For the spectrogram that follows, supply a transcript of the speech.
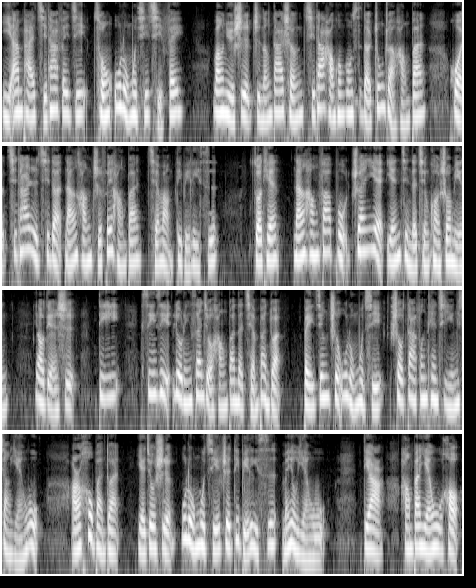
已安排其他飞机从乌鲁木齐起飞。汪女士只能搭乘其他航空公司的中转航班或其他日期的南航直飞航班前往第比利斯。昨天，南航发布专业严谨的情况说明，要点是：第一，CZ 六零三九航班的前半段北京至乌鲁木齐受大风天气影响延误，而后半段也就是乌鲁木齐至第比利斯没有延误。第二，航班延误后，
